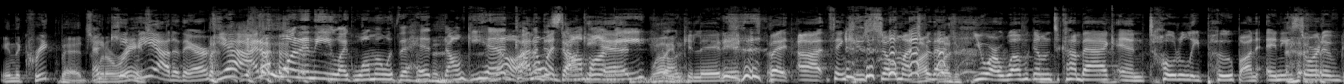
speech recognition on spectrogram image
in the creek beds And when it keep rains. me out of there. Yeah, I don't want any like woman with the head donkey head No, I don't to want stomp donkey on head. me. Well, donkey lady. but uh, thank you so much for that. pleasure. You are welcome to come back and totally poop on any sort of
